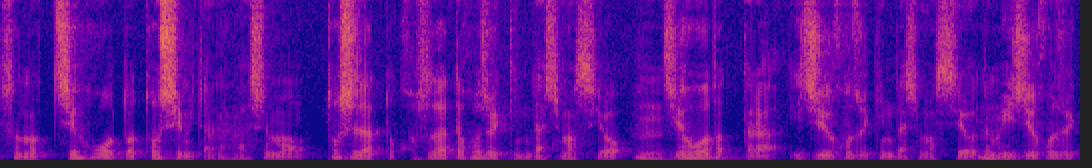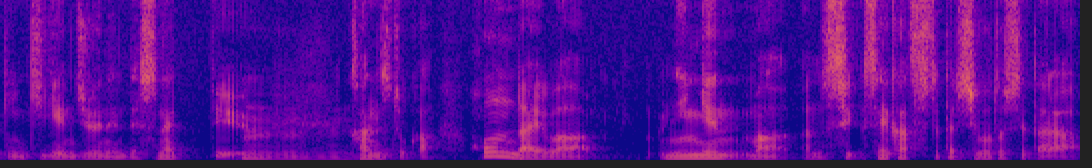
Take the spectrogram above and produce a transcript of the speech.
その地方と都市みたいな話も都市だと子育て補助金出しますよ、うん。地方だったら移住補助金出しますよ、でうん。も移住補助金期限10年ですねっていう感じとか。本来は人間、まあ、あのし生活してたり仕事してたら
